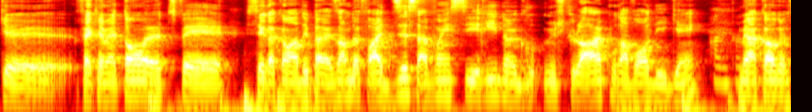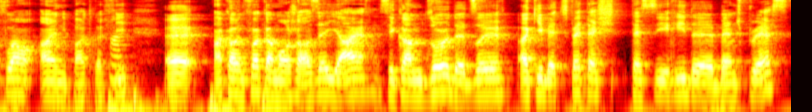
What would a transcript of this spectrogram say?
que fait que mettons euh, tu fais c'est recommandé par exemple de faire 10 à 20 séries d'un groupe musculaire pour avoir des gains. Mais encore une fois, on a une hypertrophie. Ouais. Euh, encore une fois, comme on jasait hier, c'est comme dur de dire, ok, ben tu fais ta, ta série de bench press,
